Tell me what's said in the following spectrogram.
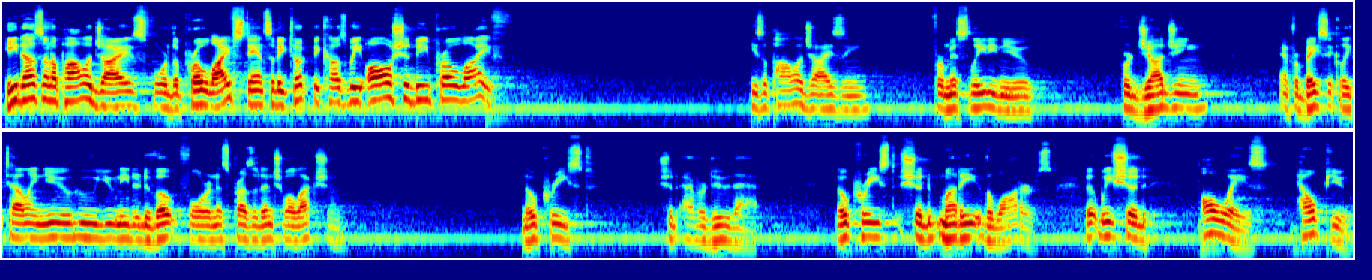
He doesn't apologize for the pro life stance that he took because we all should be pro life. He's apologizing for misleading you, for judging, and for basically telling you who you needed to vote for in this presidential election. No priest should ever do that. No priest should muddy the waters, but we should always help you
